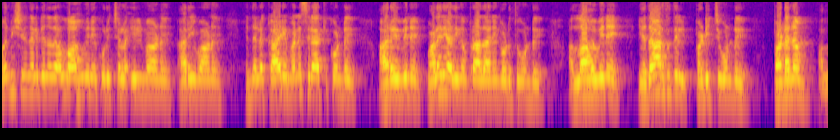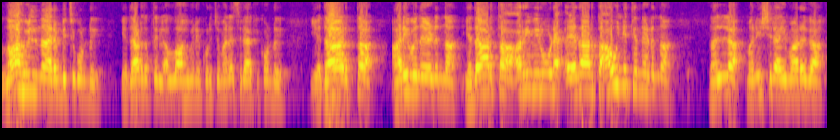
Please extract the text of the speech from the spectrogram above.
മനുഷ്യന് നൽകുന്നത് അള്ളാഹുവിനെ കുറിച്ചുള്ള ഇൽമാണ് അറിവാണ് എന്നുള്ള കാര്യം മനസ്സിലാക്കിക്കൊണ്ട് അറിവിന് വളരെയധികം പ്രാധാന്യം കൊടുത്തുകൊണ്ട് അള്ളാഹുവിനെ യഥാർത്ഥത്തിൽ പഠിച്ചുകൊണ്ട് പഠനം അള്ളാഹുവിൽ നിന്ന് ആരംഭിച്ചുകൊണ്ട് യഥാർത്ഥത്തിൽ അള്ളാഹുവിനെ കുറിച്ച് മനസ്സിലാക്കിക്കൊണ്ട് യഥാർത്ഥ അറിവ് നേടുന്ന യഥാർത്ഥ അറിവിലൂടെ യഥാർത്ഥ ഔന്നത്യം നേടുന്ന നല്ല മനുഷ്യരായി മാറുക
